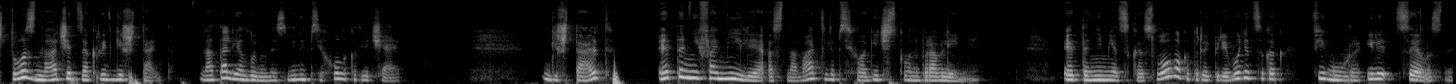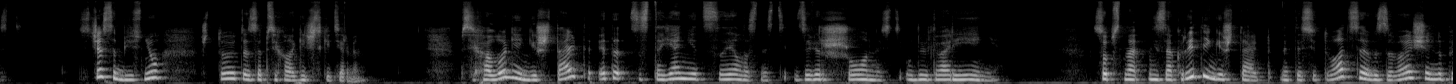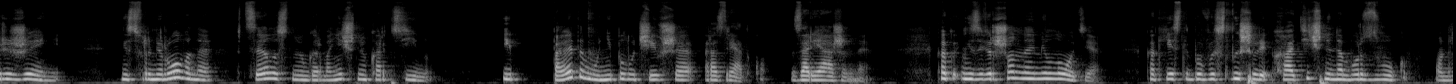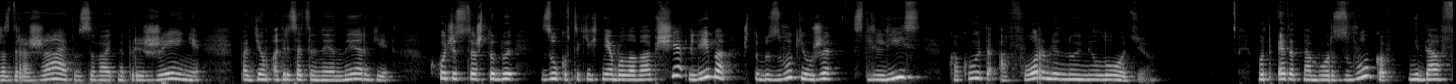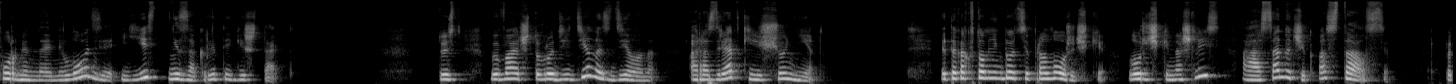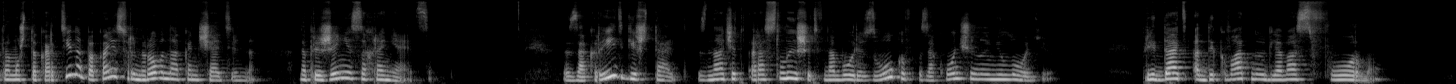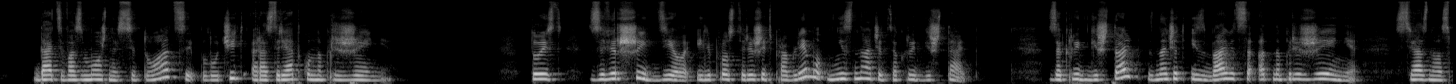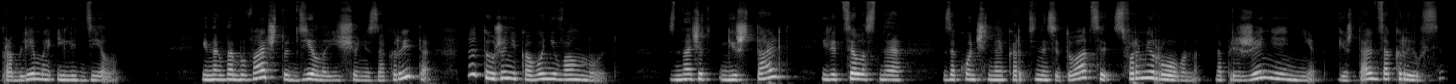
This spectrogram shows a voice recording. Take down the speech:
Что значит закрыть гештальт? Наталья Лумина, семейный психолог, отвечает. Гештальт – это не фамилия основателя психологического направления. Это немецкое слово, которое переводится как фигура или целостность. Сейчас объясню, что это за психологический термин. Психология гештальт – это состояние целостности, завершенности, удовлетворения. Собственно, незакрытый гештальт – это ситуация, вызывающая напряжение, не сформированная в целостную гармоничную картину и поэтому не получившая разрядку, заряженная, как незавершенная мелодия, как если бы вы слышали хаотичный набор звуков. Он раздражает, вызывает напряжение, подъем отрицательной энергии. Хочется, чтобы звуков таких не было вообще, либо чтобы звуки уже слились в какую-то оформленную мелодию. Вот этот набор звуков, недооформленная мелодия, и есть незакрытый гештальт. То есть бывает, что вроде и дело сделано, а разрядки еще нет. Это как в том анекдоте про ложечки. Ложечки нашлись, а осадочек остался, потому что картина пока не сформирована окончательно. Напряжение сохраняется. Закрыть гештальт значит расслышать в наборе звуков законченную мелодию придать адекватную для вас форму, дать возможность ситуации получить разрядку напряжения. То есть завершить дело или просто решить проблему не значит закрыть гештальт. Закрыть гештальт значит избавиться от напряжения, связанного с проблемой или делом. Иногда бывает, что дело еще не закрыто, но это уже никого не волнует. Значит, гештальт или целостная Законченная картина ситуации сформирована, напряжения нет, гештальт закрылся.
